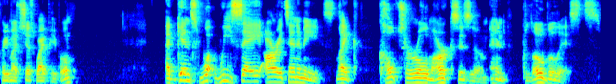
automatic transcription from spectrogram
pretty much just white people, against what we say are its enemies, like cultural Marxism and globalists.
